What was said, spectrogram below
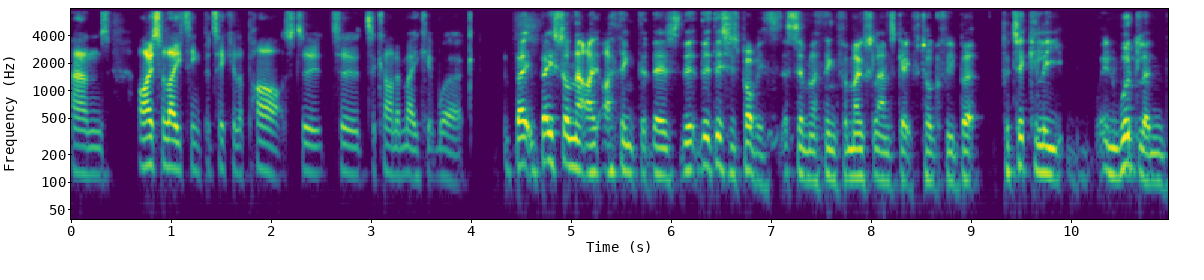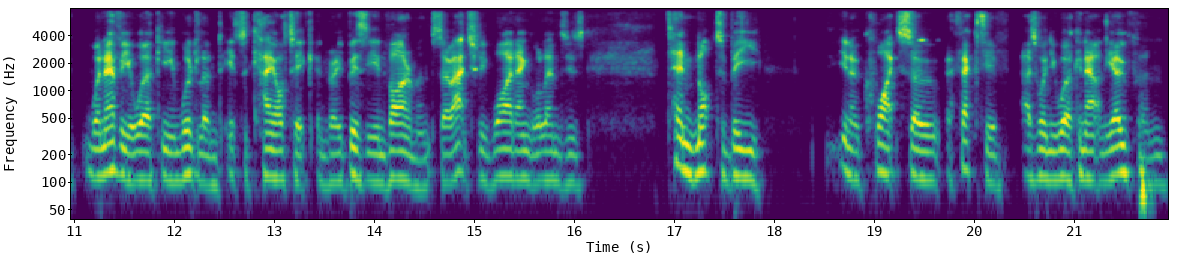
and isolating particular parts to to to kind of make it work. Based on that I, I think that there's this is probably a similar thing for most landscape photography but particularly in woodland whenever you're working in woodland it's a chaotic and very busy environment. So actually wide angle lenses tend not to be you know quite so effective as when you're working out in the open.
